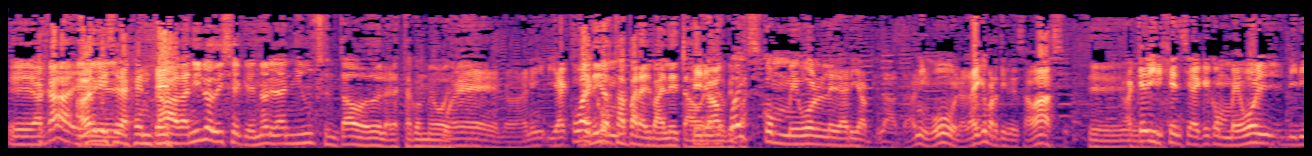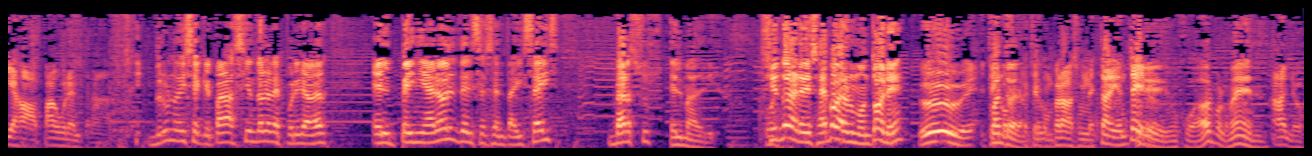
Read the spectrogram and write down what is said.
Eh, acá, A ver qué dice la gente. Ah, Danilo dice que no le da ni un centavo de dólar a esta Conmebol. Bueno, Dani. ¿Y a cuál, Danilo con- está para el ballet ahora, pero a cuál. Conmebol le daría plata? A ninguna, hay que partir de esa base. Eh, ¿A qué dirigencia de qué Conmebol dirías, ah, pago una entrada? Bruno dice que paga 100 dólares por ir a ver el Peñarol del 66 versus el Madrid. 100 dólares de esa época eran un montón, ¿eh? Uh, ¿Cuánto era? Te comprabas un estadio entero. Sí, un jugador por lo menos. Ah, no.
